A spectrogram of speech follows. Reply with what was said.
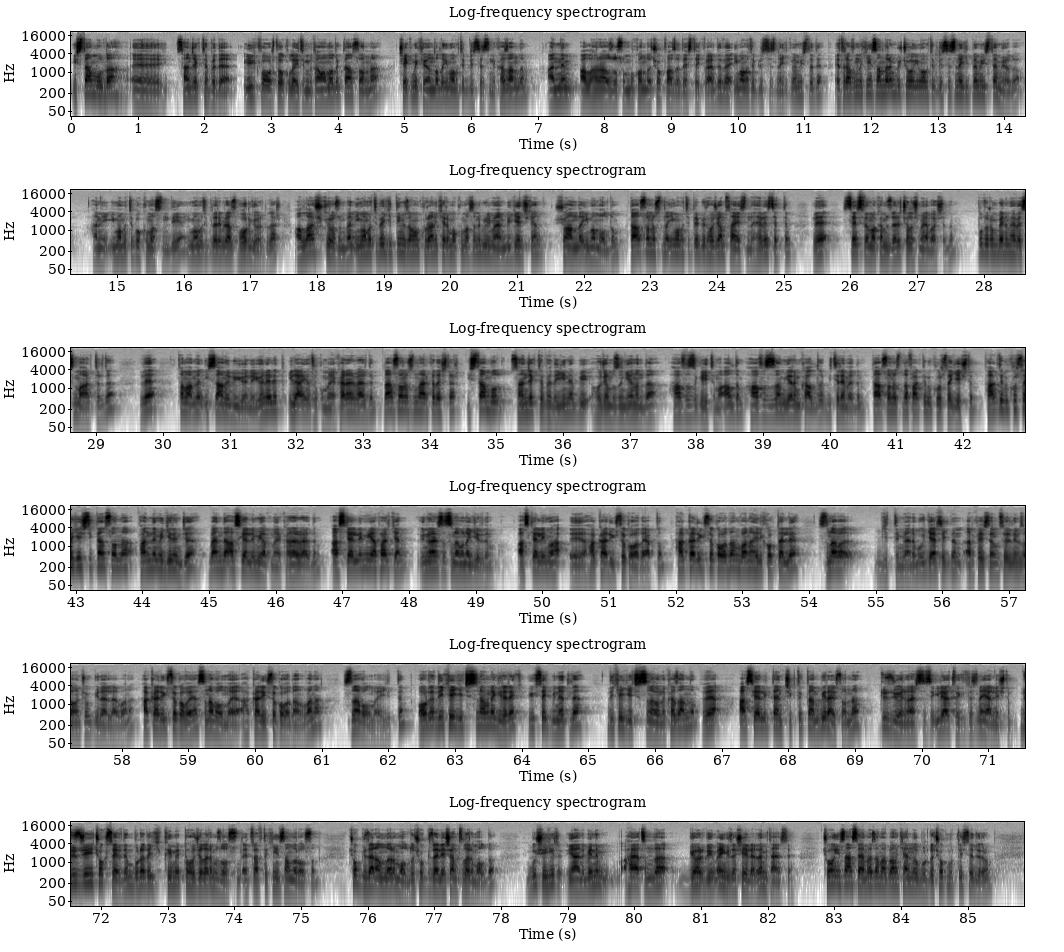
İstanbul'da e, Sancaktepe'de ilk ve ortaokul eğitimimi tamamladıktan sonra Çekmeköy Anadolu İmam Hatip Lisesi'ni kazandım. Annem Allah razı olsun bu konuda çok fazla destek verdi ve İmam Hatip Lisesi'ne gitmemi istedi. Etrafımdaki insanların birçoğu İmam Hatip Lisesi'ne gitmemi istemiyordu. Hani İmam Hatip okumasın diye. İmam Hatipleri biraz hor gördüler. Allah'a şükür olsun ben İmam Hatip'e gittiğim zaman Kur'an-ı Kerim okumasını bilmeyen bir gençken şu anda imam oldum. Daha sonrasında İmam Hatip'te bir hocam sayesinde heves ettim ve ses ve makam üzere çalışmaya başladım. Bu durum benim hevesimi arttırdı ve tamamen İslami bir yöne yönelip ilahiyat okumaya karar verdim. Daha sonrasında arkadaşlar İstanbul Sancaktepe'de yine bir hocamızın yanında hafızlık eğitimi aldım. Hafızlığım yarım kaldı, bitiremedim. Daha sonrasında farklı bir kursa geçtim. Farklı bir kursa geçtikten sonra pandemi girince ben de askerliğimi yapmaya karar verdim. Askerliğimi yaparken üniversite sınavına girdim. Askerliğimi e, Hakkari Yüksekova'da yaptım. Hakkari Yüksekova'dan Van'a helikopterle sınava gittim yani. Bu gerçekten arkadaşlarıma söylediğim zaman çok gülerler bana. Hakkari Yüksekova'ya sınav olmaya, Hakkari Yüksekova'dan Van'a sınav olmaya gittim. Orada dikey geçiş sınavına girerek yüksek bir netle dikey geçiş sınavını kazandım ve askerlikten çıktıktan bir ay sonra Düzce Üniversitesi İlahiyat Fakültesine yerleştim. Düzce'yi çok sevdim. Buradaki kıymetli hocalarımız olsun, etraftaki insanlar olsun. Çok güzel anılarım oldu, çok güzel yaşantılarım oldu. Bu şehir yani benim hayatımda gördüğüm en güzel şeylerden bir tanesi. Çoğu insan sevmez ama ben kendimi burada çok mutlu hissediyorum.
